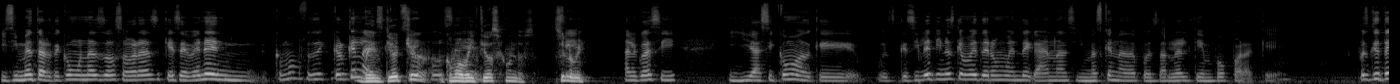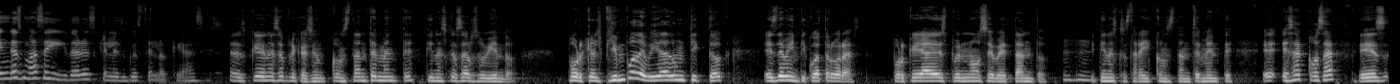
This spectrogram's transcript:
y sí me tardé como unas dos horas que se ven en, ¿cómo? Pues, creo que en la 28, como 22 segundos. Sí, lo vi. Algo así. Y así como que, pues que sí le tienes que meter un buen de ganas y más que nada pues darle el tiempo para que pues que tengas más seguidores que les guste lo que haces. Es que en esa aplicación constantemente tienes que estar subiendo. Porque el tiempo de vida de un TikTok es de 24 horas. Porque ya después no se ve tanto. Y tienes que estar ahí constantemente. E, esa cosa es,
